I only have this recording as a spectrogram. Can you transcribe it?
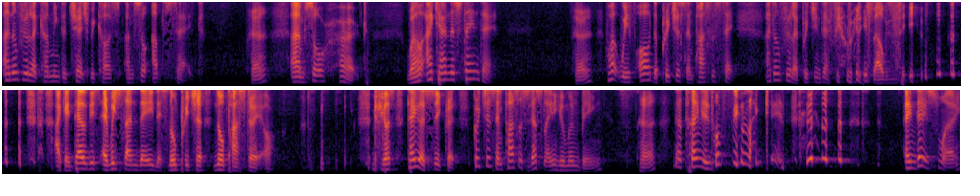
I don't feel like coming to church because I'm so upset. Huh? I'm so hurt. Well, I can understand that. Huh? What with all the preachers and pastors said, I don't feel like preaching that. I feel really lousy. I can tell this every Sunday. There's no preacher, no pastor at all. because tell you a secret, preachers and pastors are just like any human being. Huh? There are times you don't feel like it. and that is why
